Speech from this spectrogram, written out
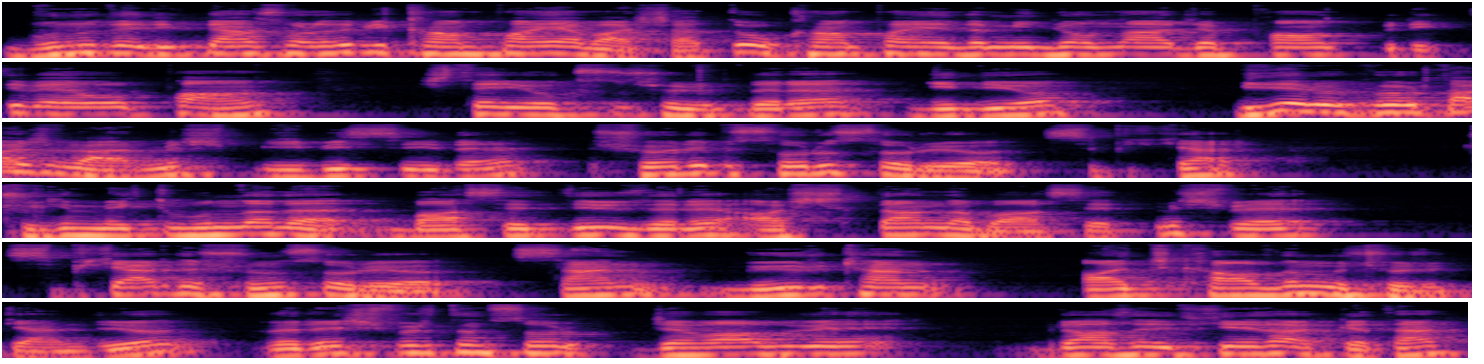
bunu dedikten sonra da bir kampanya başlattı. O kampanyada milyonlarca pound birikti ve o pound işte yoksul çocuklara gidiyor. Bir de röportaj vermiş BBC'de. Şöyle bir soru soruyor spiker. Çünkü mektubunda da bahsettiği üzere açlıktan da bahsetmiş ve spiker de şunu soruyor. Sen büyürken aç kaldın mı çocukken diyor. Ve Rashford'un sor cevabı beni biraz etkiledi hakikaten.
